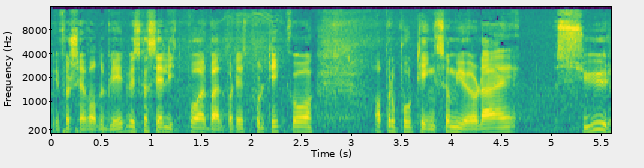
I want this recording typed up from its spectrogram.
Vi får se hva det blir. Vi skal se litt på Arbeiderpartiets politikk. og Apropos ting som gjør deg sur.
